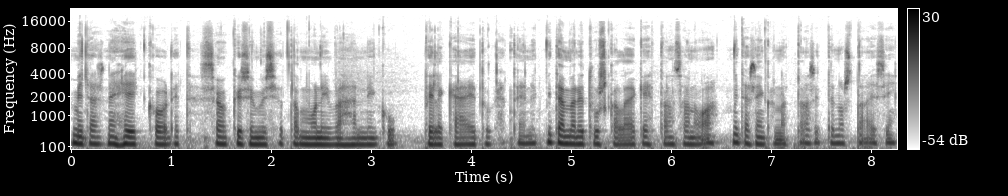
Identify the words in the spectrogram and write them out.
Mitä ne heikkoudet? Se on kysymys, jota moni vähän niin kuin pelkää etukäteen. Että mitä mä nyt uskallan ja kehtaan sanoa? Mitä siinä kannattaa sitten nostaa esiin?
